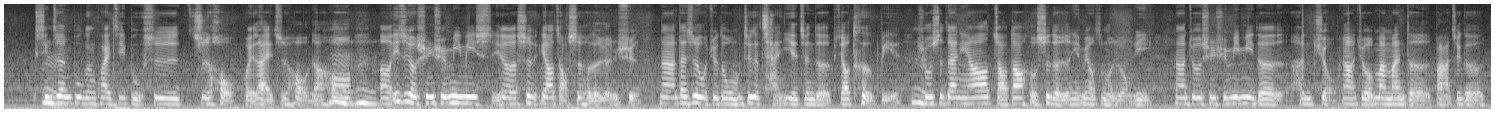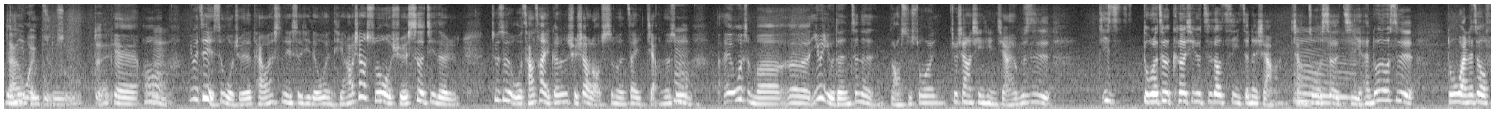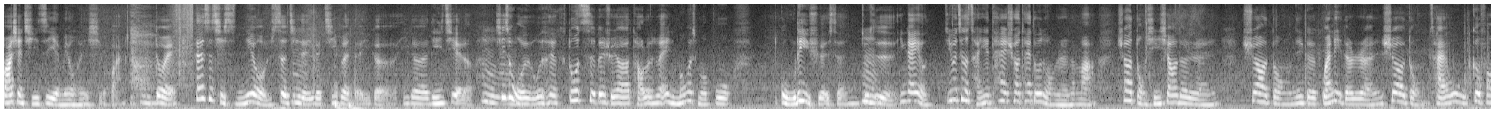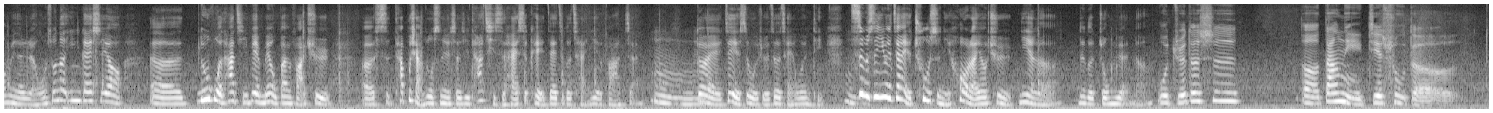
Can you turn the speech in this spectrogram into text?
行政部跟会计部是之后回来之后，然后呃一直有寻寻觅觅是呃是要找适合的人选。那但是我觉得我们这个产业真的比较特别，嗯。说实在，你要找到合适的人也没有这么容易。那就寻寻觅觅的很久，那就慢慢的把这个单位补足。对，OK，哦，嗯。因为这也是我觉得台湾室内设计的问题，好像所有学设计的人，就是我常常也跟学校老师们在讲，就是，嗯哎、为什么呃，因为有的人真的老实说，就像心情讲，也不是一读了这个科系就知道自己真的想想做设计，嗯很多都是。读完了之后，发现其实自己也没有很喜欢，对。但是其实你有设计的一个基本的一个、一个理解了，嗯其实我我很多次跟学校讨论说，哎、你们为什么不鼓励学生？就是应该有，因为这个产业太需要太多种人了嘛，需要懂行销的人，需要懂那个管理的人，需要懂财务各方面的人。我说那应该是要，呃，如果他即便没有办法去。呃，是他不想做室内设计，他其实还是可以在这个产业发展。嗯，对，这也是我觉得这个产业问题，嗯是不是因为这样也促使你后来又去念了那个中原呢？我觉得是，呃，当你接触的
